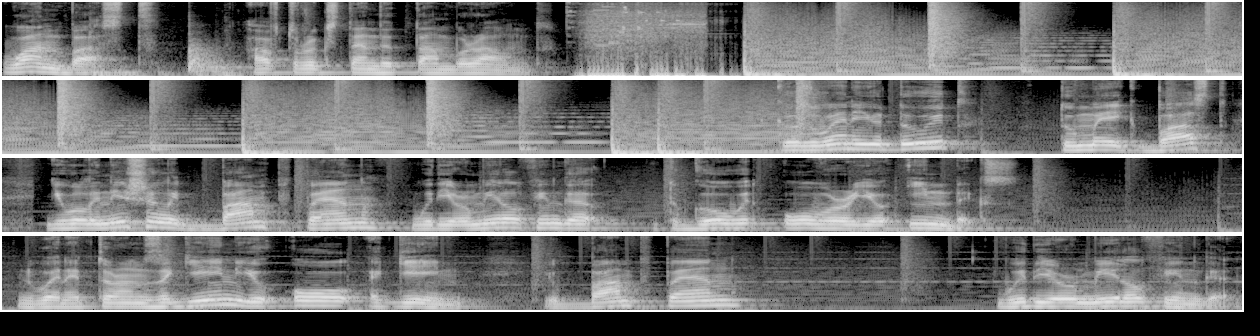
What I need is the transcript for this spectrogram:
one bust after extended thumb around. Because when you do it, to make bust, you will initially bump pen with your middle finger to go it over your index. And when it turns again, you all again. You bump pen with your middle finger.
